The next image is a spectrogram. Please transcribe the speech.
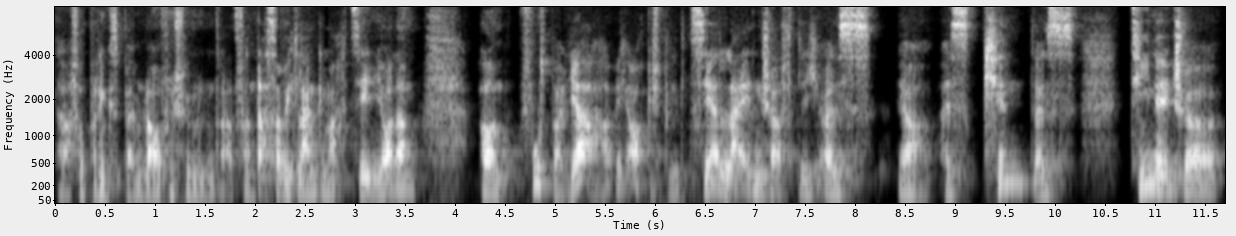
da verbringst beim Laufen, Schwimmen und Radfahren. Das habe ich lang gemacht, zehn Jahre lang. Und Fußball, ja, habe ich auch gespielt. Sehr leidenschaftlich als, ja, als Kind, als Teenager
